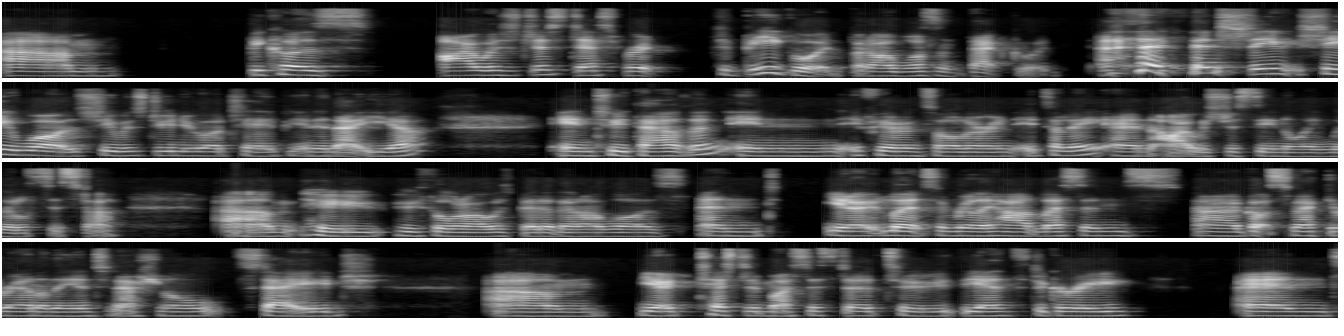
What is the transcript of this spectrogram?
Um, because I was just desperate to be good, but I wasn't that good. and she she was. She was junior world champion in that year in 2000 in Fiorenzuola in Italy, and I was just the annoying little sister um, who who thought I was better than I was, and you know learned some really hard lessons. Uh, got smacked around on the international stage. Um, you know, tested my sister to the nth degree, and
